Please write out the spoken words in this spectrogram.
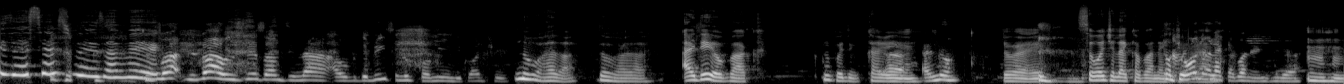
it's a safe space, I mean. Before, before I will say something now, I will be bring to look for me in the country. No wahala. No wahala. I did your back. Nobody will carry Uh, you. I know. So, what do you like about Nigeria? Okay, what do I like about Nigeria? Mm-hmm.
